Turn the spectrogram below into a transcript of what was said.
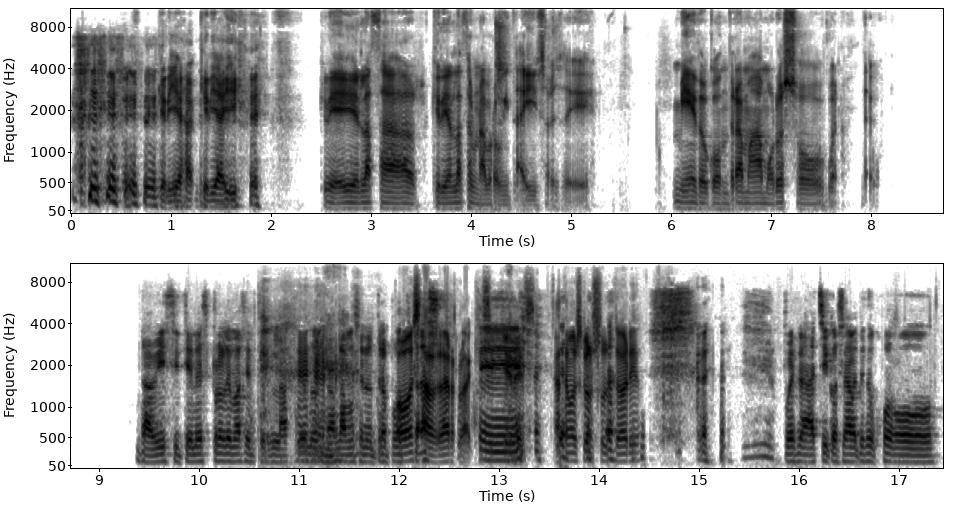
Quería, quería ahí. Quería enlazar. Quería enlazar una bromita ahí, ¿sabes? De miedo con drama amoroso. Bueno, da igual. David, si tienes problemas en tu relación, nos hablamos en otro Vamos a podcast. hablarlo aquí si Eh. quieres. Hacemos consultorio. Pues nada, chicos, si apetece un juego,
